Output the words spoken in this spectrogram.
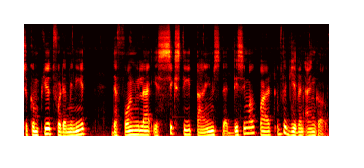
to compute for the minute, the formula is 60 times the decimal part of the given angle.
